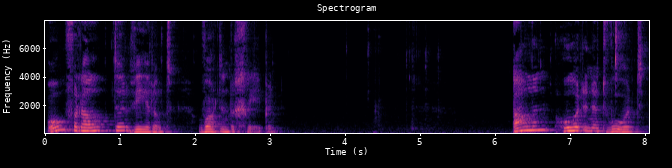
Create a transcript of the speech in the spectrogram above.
overal ter wereld worden begrepen. Allen hoorden het woord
